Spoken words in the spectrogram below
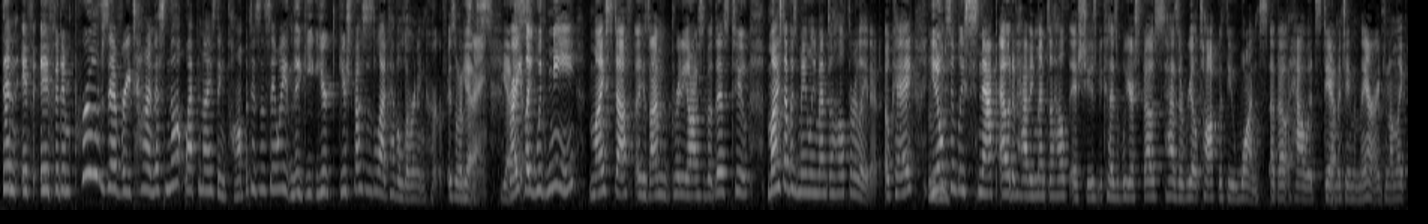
Then if if it improves every time, that's not weaponized incompetence in the same way. Like your your spouse is allowed to have a learning curve, is what I'm Yes, saying. yes. Right? Like with me, my stuff, because I'm pretty honest about this too, my stuff is mainly mental health related, okay? You Mm-hmm. don't simply snap out of having mental health issues because your spouse has a real talk with you once about how it's damaging the marriage. And I'm like,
